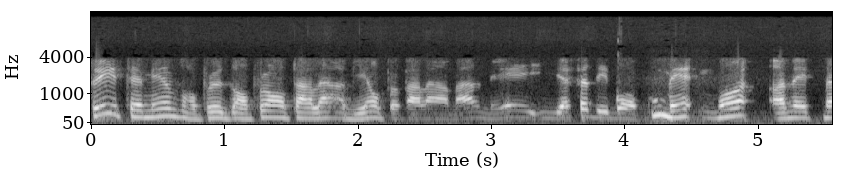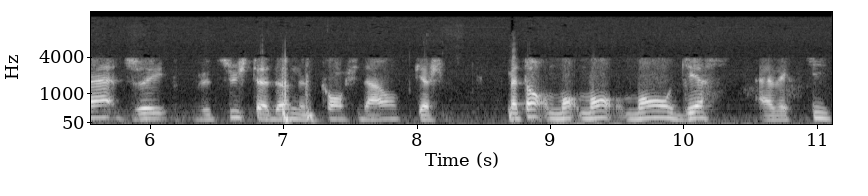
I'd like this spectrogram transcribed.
sais, Timmins, on peut, on peut en parler en bien, on peut parler en mal, mais il a fait des bons coups. Mais moi, honnêtement, j'ai veux-tu, je te donne une confidence que je... Mettons, mon, mon, mon guess avec qui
